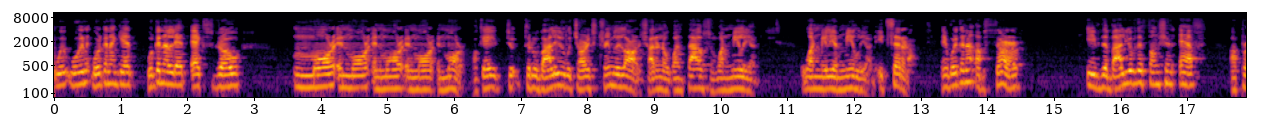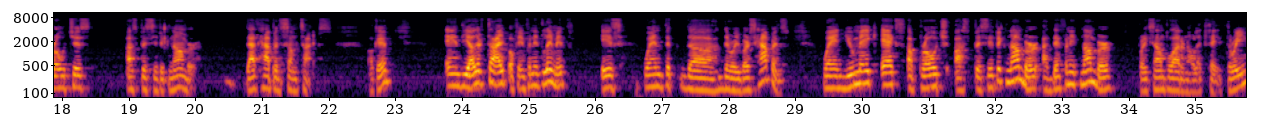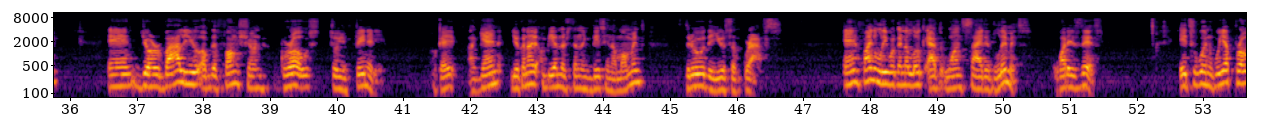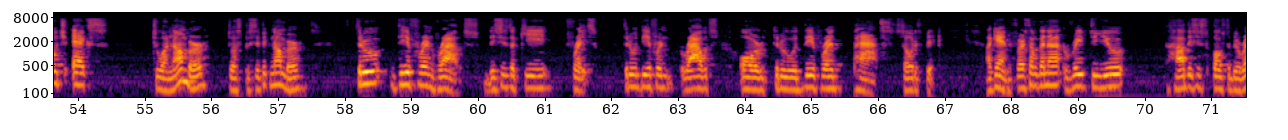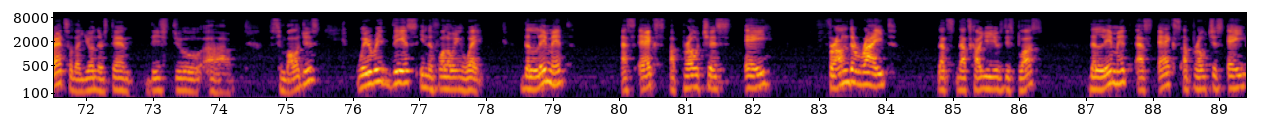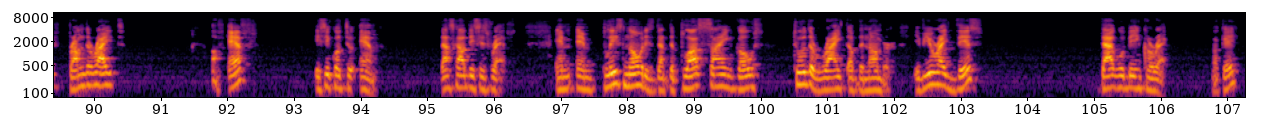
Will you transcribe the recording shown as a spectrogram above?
we, we're, we're gonna get we're gonna let x grow more and more and more and more and more. Okay, to, through values which are extremely large. I don't know, 1,000, 1 million, 1 million million, etc. And we're gonna observe if the value of the function f approaches a specific number. That happens sometimes, okay? And the other type of infinite limit is when the, the, the reverse happens. When you make x approach a specific number, a definite number, for example, I don't know, let's say 3, and your value of the function grows to infinity. Okay, again, you're gonna be understanding this in a moment through the use of graphs. And finally, we're going to look at one-sided limits. What is this? It's when we approach x to a number, to a specific number, through different routes. This is the key phrase. Through different routes or through different paths, so to speak. Again, first I'm going to read to you how this is supposed to be read so that you understand these two uh, symbologies, we read this in the following way. The limit as x approaches a from the right, that's, that's how you use this plus, the limit as x approaches a from the right of f is equal to m. That's how this is read. And, and please notice that the plus sign goes to the right of the number. If you write this, that would be incorrect okay?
